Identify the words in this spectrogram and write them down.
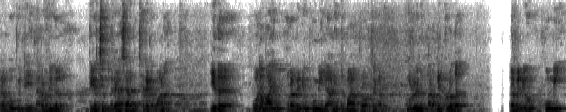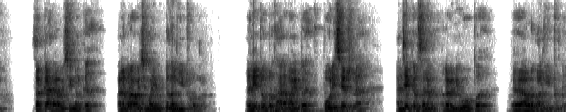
വനംവകുപ്പിന്റെ നടപടികൾ തികച്ചും നിരാശാജനകമാണ്. ഇത് പൂർണമായും റവന്യൂ ഭൂമിയിലാണ് ഈ നിർമ്മാണ പ്രവർത്തനങ്ങൾ മുഴുവനും നടന്നിട്ടുള്ളത്. റവന്യൂ ഭൂമി സർക്കാർ ആവശ്യങ്ങൾക്ക് പല പ്രാവശ്യമായി വിട്ടു നൽകിയിട്ടുള്ളതാണ് അതിലേറ്റവും പ്രധാനമായിട്ട് പോലീസ് സ്റ്റേഷന് അഞ്ചേക്കർ സ്ഥലം റവന്യൂ വകുപ്പ് അവിടെ നൽകിയിട്ടുണ്ട്.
